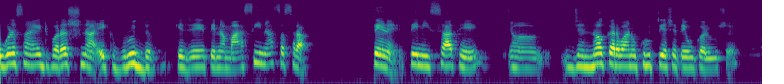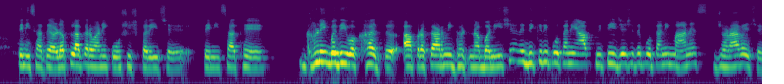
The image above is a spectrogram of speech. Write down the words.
ઓગણસાઠ વર્ષના એક વૃદ્ધ કે જે તેના માસીના સસરા તેણે તેની સાથે જે ન કરવાનું કૃત્ય છે તેવું કર્યું છે. તેની સાથે અડપલા કરવાની કોશિશ કરી છે. તેની સાથે ઘણી બધી વખત આ પ્રકારની ઘટના બની છે અને દીકરી પોતાની આ વીતી જે છે તે પોતાની માને જણાવે છે.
